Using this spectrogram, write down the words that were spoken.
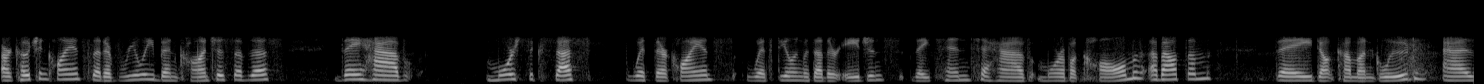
our coaching clients that have really been conscious of this, they have more success with their clients with dealing with other agents. They tend to have more of a calm about them. They don't come unglued as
